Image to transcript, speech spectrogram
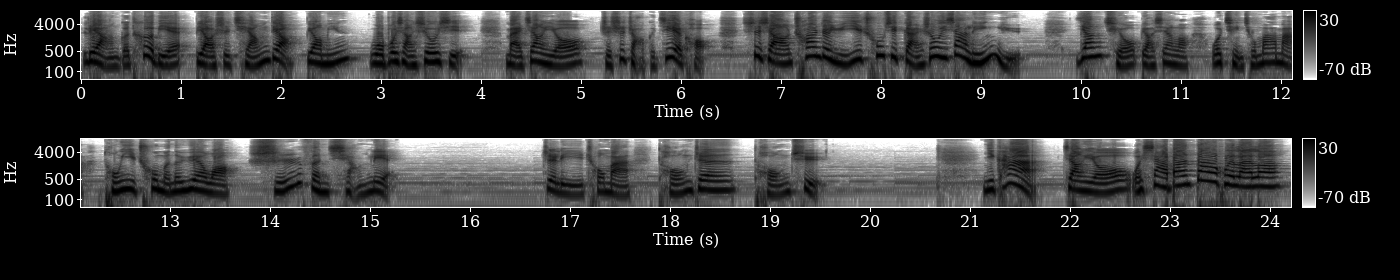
两个特别表示强调，表明我不想休息。买酱油只是找个借口，是想穿着雨衣出去感受一下淋雨。央求表现了我请求妈妈同意出门的愿望十分强烈。这里充满童真童趣。你看，酱油我下班带回来了。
